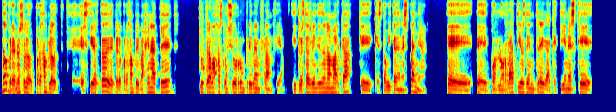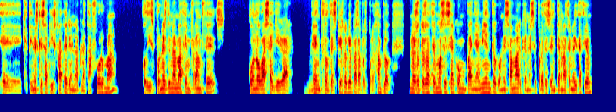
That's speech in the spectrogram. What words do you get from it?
No, pero no solo, por ejemplo, es cierto, eh, pero por ejemplo, imagínate tú trabajas con Showroom Prime en Francia y tú estás vendiendo una marca que, está ubicada en España. Eh, eh, por los ratios de entrega que tienes que, eh, que tienes que satisfacer en la plataforma, o dispones de un almacén francés o no vas a llegar. Mm. Entonces, ¿qué es lo que pasa? Pues, por ejemplo, nosotros hacemos ese acompañamiento con esa marca en ese proceso de internacionalización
